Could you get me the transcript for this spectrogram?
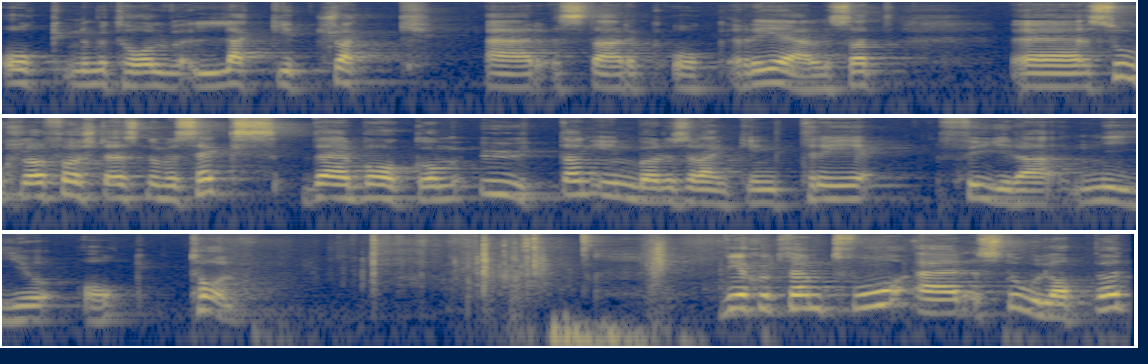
Och nummer 12 Lucky Truck är stark och rejäl. Så att eh, solklar första häst nummer 6. Där bakom utan inbördes ranking 3, 4, 9 och 12. V75 2 är storloppet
